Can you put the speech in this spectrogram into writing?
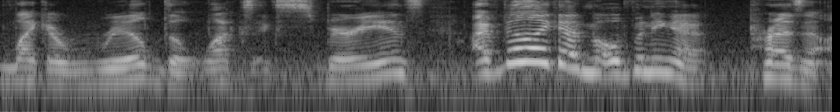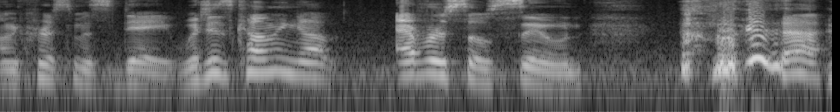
like a real deluxe experience. I feel like I'm opening a present on Christmas Day, which is coming up ever so soon. Look at that.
